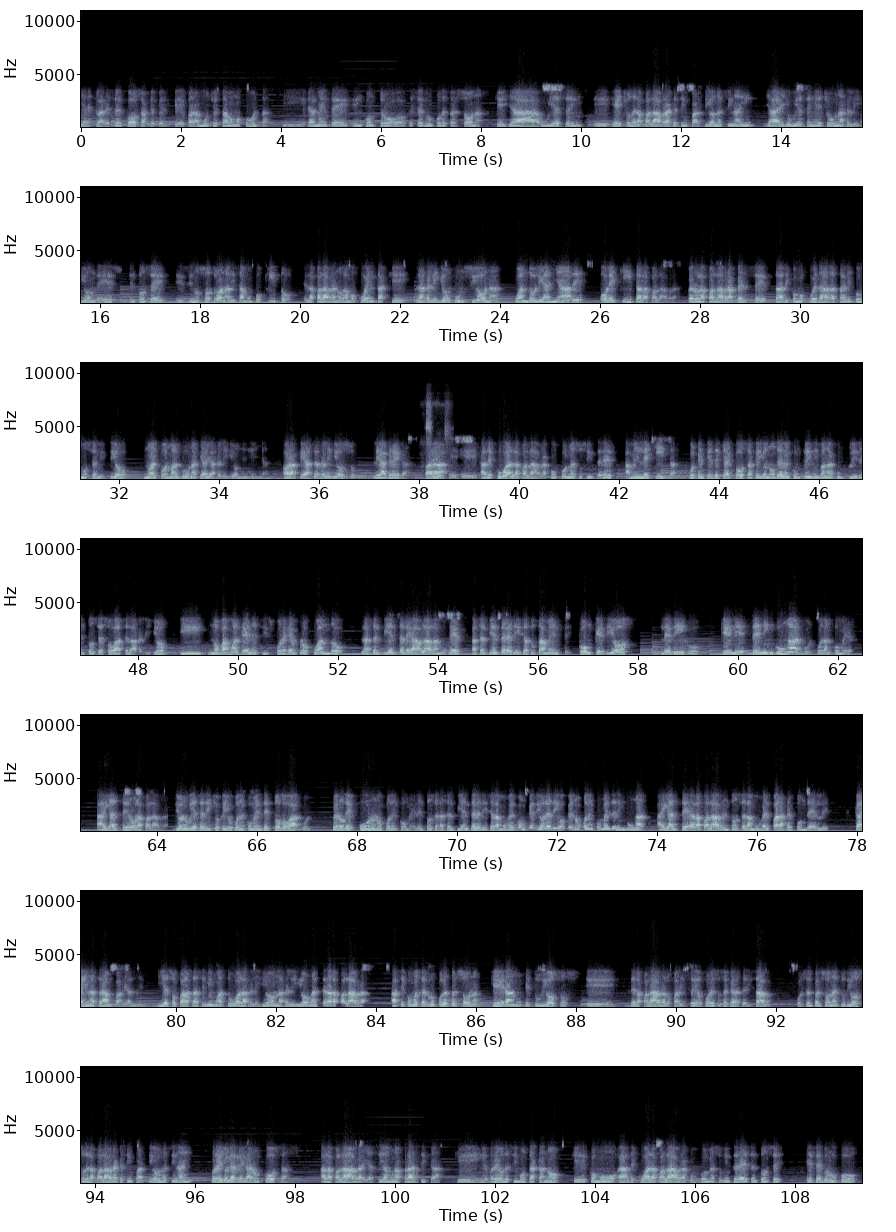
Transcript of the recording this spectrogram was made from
y a esclarecer cosas que, que para muchos estaban ocultas. y realmente encontró ese grupo de personas que ya hubiesen eh, hecho de la palabra que se impartió en el Sinaí, ya ellos hubiesen hecho una religión de eso. Entonces, eh, si nosotros analizamos un poquito en la palabra, nos damos cuenta que la religión funciona cuando le añade o le quita la palabra. Pero la palabra per se, tal y como fue dada, tal y como se emitió, no hay forma alguna que haya religión en ella. Ahora, ¿qué hace religioso? Le agrega para eh, eh, adecuar la palabra conforme a sus intereses. Amén, le quita, porque entiende que hay cosas que ellos no deben cumplir ni van a cumplir. Entonces eso hace la religión. Y nos vamos al Génesis, por ejemplo, cuando la serpiente le habla a la mujer. La serpiente le dice atutamente, con que Dios le dijo que de ningún árbol puedan comer. Ahí alteró la palabra. Dios le hubiese dicho que ellos pueden comer de todo árbol, pero de uno no pueden comer. Entonces la serpiente le dice a la mujer, con que Dios le dijo que no pueden comer de ningún árbol. Ahí altera la palabra, entonces la mujer para responderle cae en la trampa realmente. Y eso pasa, así mismo actúa la religión, la religión altera la palabra, así como ese grupo de personas que eran estudiosos eh, de la palabra, los fariseos, por eso se caracterizaban, por ser personas estudiosas de la palabra que se impartió en el Sinaí, pero ellos le agregaron cosas a la palabra y hacían una práctica que en hebreo decimos takanó, que es como adecuar la palabra conforme a sus intereses. Entonces, ese grupo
